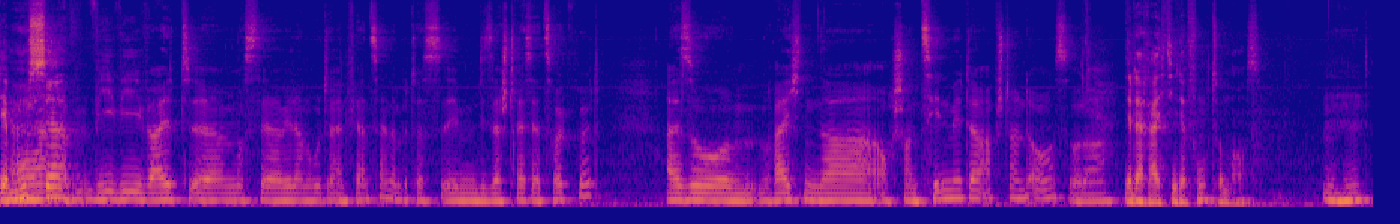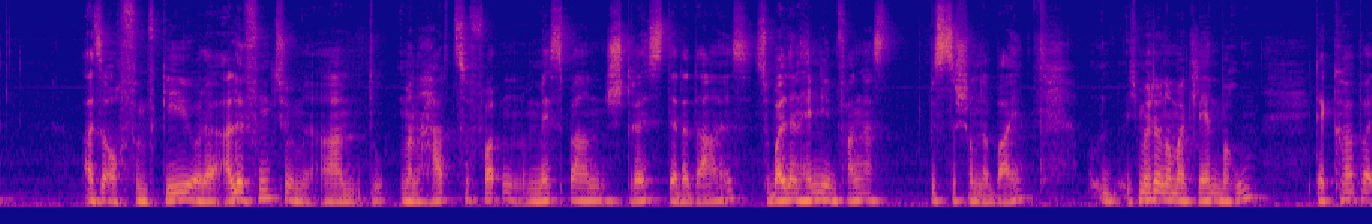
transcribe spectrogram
der muss äh, ja. Wie, wie weit äh, muss der WLAN-Router entfernt sein, damit das eben dieser Stress erzeugt wird? Also reichen da auch schon 10 Meter Abstand aus? Oder? Ja, da reicht jeder Funkturm aus. Mhm. Also auch 5G oder alle Funktürme. Ähm, du, man hat sofort einen messbaren Stress, der da da ist. Sobald du ein Handy Empfang hast, bist du schon dabei. Und ich möchte noch mal erklären, warum. Der Körper,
